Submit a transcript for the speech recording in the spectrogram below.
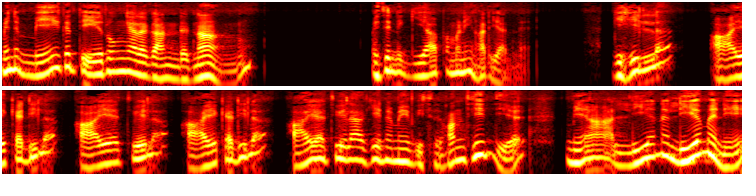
මෙන්න මේක තේරුම් අරගන්න නම් මෙතන ගියාපමණින් හරියන්නේ නැහැ. ගිහිල්ලා ආයෙ කැඩිලා ආයෙ ඇති වෙලා ආයෙ කැඩිලා ආයෙ ඇති වෙලා කියන මේ සංසිද්ධිය මෙයා ලියන ලියමනේ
